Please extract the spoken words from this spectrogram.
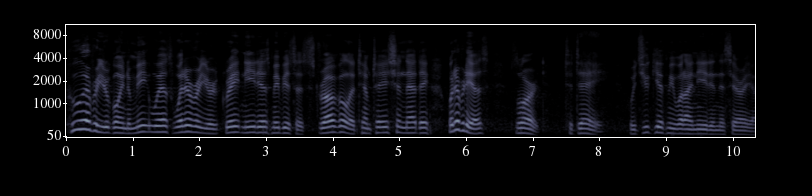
whoever you're going to meet with, whatever your great need is. Maybe it's a struggle, a temptation that day, whatever it is. Lord, today, would you give me what I need in this area?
